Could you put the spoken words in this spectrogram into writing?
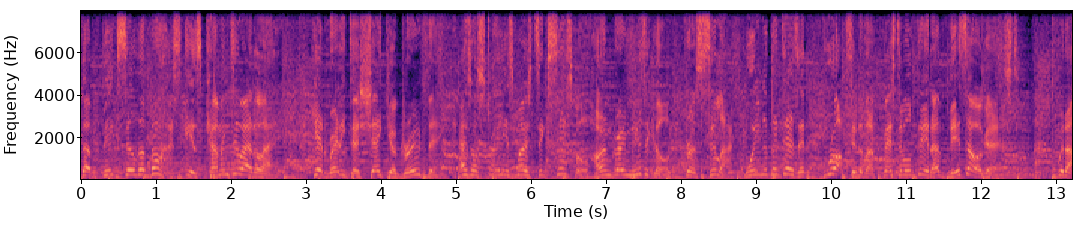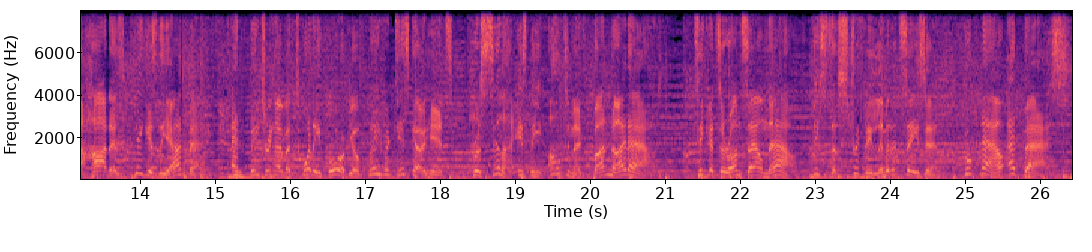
The Big Silver Bus is coming to Adelaide. Get ready to shake your groove thing as Australia's most successful homegrown musical, Priscilla, Queen of the Desert, rocks into the Festival Theatre this August. With a heart as big as the Outback and featuring over 24 of your favourite disco hits, Priscilla is the ultimate fun night out. Tickets are on sale now. This is a strictly limited season. Book now at Bass.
